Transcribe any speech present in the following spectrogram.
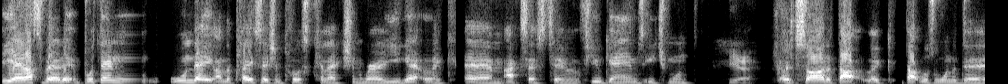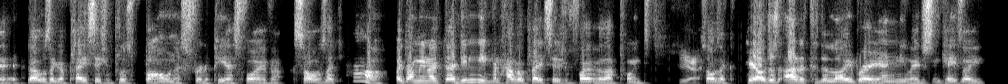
yeah, that's about it. But then one day on the PlayStation Plus collection, where you get like um access to a few games each month, Yeah. I saw that that like that was one of the that was like a PlayStation Plus bonus for the PS5. So I was like, oh, I, I mean, I, I didn't even have a PlayStation Five at that point. Yeah. So I was like, here, I'll just add it to the library anyway, just in case I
